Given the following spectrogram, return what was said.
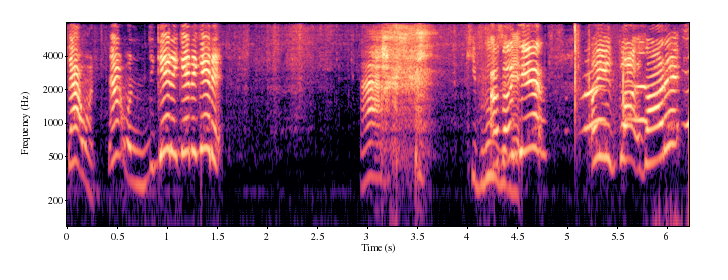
That one. That one. Get it, get it, get it. Ah. Keep losing Up it. here. Oh, you got, got it?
